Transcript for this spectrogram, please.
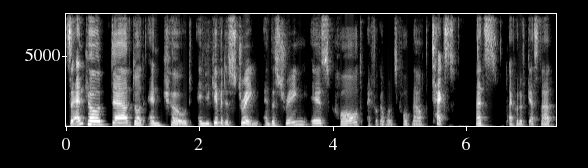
so encode dot encode, and you give it a string, and the string is called I forgot what it's called now. Text. That's I could have guessed that.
